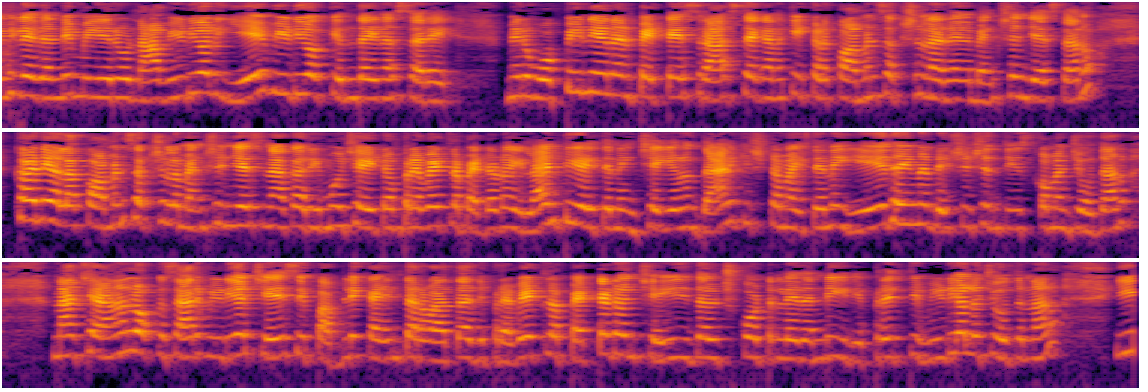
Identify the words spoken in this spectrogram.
ఏమీ లేదండి. మీరు నా వీడియోలు ఏ వీడియో కిందైనా సరే మీరు ఒపీనియన్ అని పెట్టేసి రాస్తే కనుక ఇక్కడ కామెంట్ సెక్షన్లో అనేది మెన్షన్ చేస్తాను. కానీ అలా కామెంట్ సెక్షన్లో మెన్షన్ చేసినాక రిమూవ్ చేయటం ప్రైవేట్లో పెట్టడం ఇలాంటివి అయితే నేను చేయను. దానికి ఇష్టం అయితేనే ఏదైనా డెసిషన్ తీసుకోమని చెబుతాను. నా ఛానల్లో ఒకసారి వీడియో చేసి పబ్లిక్ అయిన తర్వాత అది ప్రైవేట్లో పెట్టడం చేయదలుచుకోవటం లేదండి. ఇది ప్రతి వీడియోలో చెబుతున్నాను. ఈ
